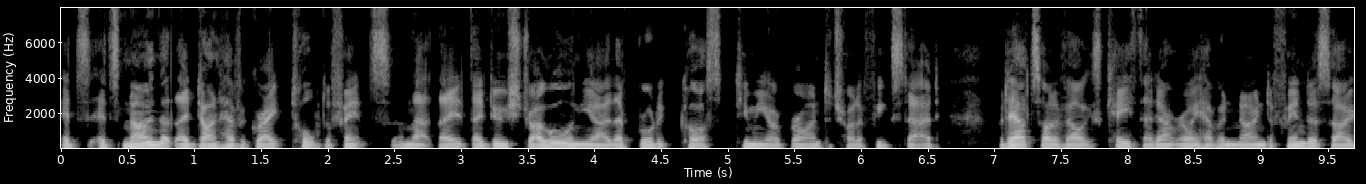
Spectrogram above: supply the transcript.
it's it's known that they don't have a great tall defense and that they, they do struggle and you know they've brought across Timmy O'Brien to try to fix that. But outside of Alex Keath, they don't really have a known defender. So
